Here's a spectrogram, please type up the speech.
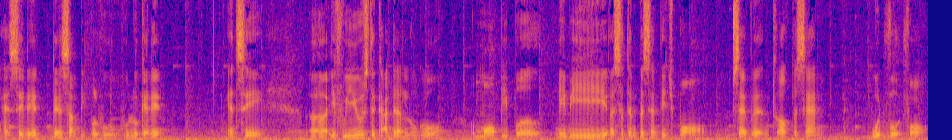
has said it, there's some people who, who look at it and say, uh, if we use the Keadilan logo, more people, maybe a certain percentage more, 7, 12%, would vote for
